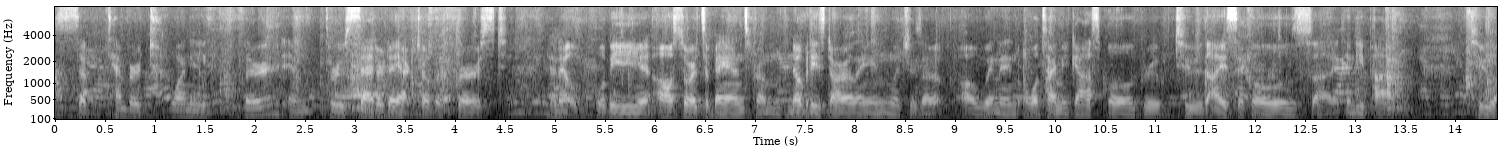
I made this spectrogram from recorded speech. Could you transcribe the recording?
September 23rd and through Saturday, October 1st. And it will be all sorts of bands from Nobody's Darling, which is a all women old-timey gospel group, to the Icicles, uh, indie pop, to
